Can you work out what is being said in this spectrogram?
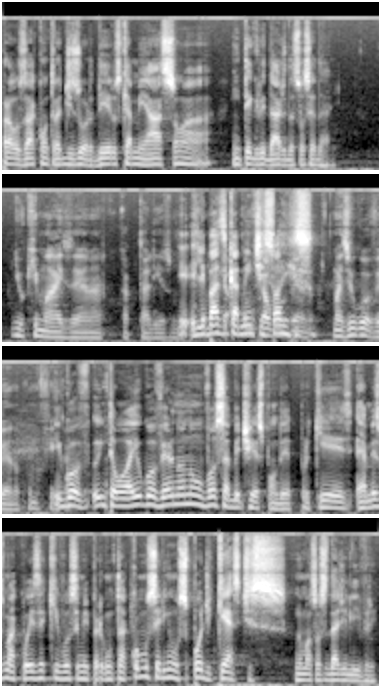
para usar contra desordeiros que ameaçam a integridade da sociedade. E o que mais é anarcocapitalismo? Ele Como é- basicamente é só governo? isso. Mas e o governo? Como fica? Então, aí o governo eu não vou saber te responder, porque é a mesma coisa que você me perguntar como seriam os podcasts numa sociedade livre.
